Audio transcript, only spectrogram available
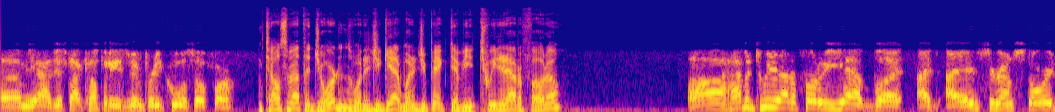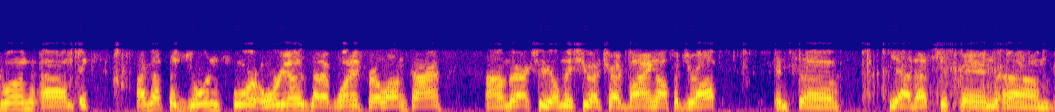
um, yeah, just that company has been pretty cool so far. Tell us about the Jordans. What did you get? What did you pick? Have you tweeted out a photo? Uh, I haven't tweeted out a photo yet, but I, I Instagram storied one. Um, it's I got the Jordan Four Oreos that I've wanted for a long time. Um, they're actually the only shoe I tried buying off a drop, and so yeah, that's just been um,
